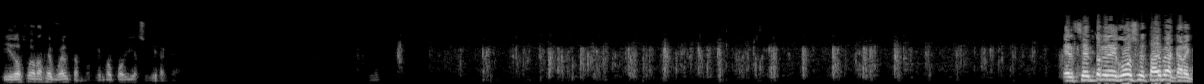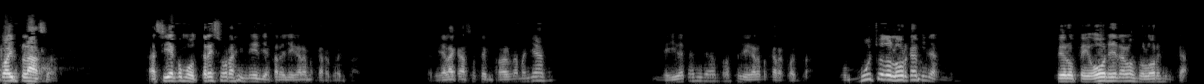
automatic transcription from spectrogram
Y dos horas de vuelta porque no podía subir acá. El centro de negocio estaba en Macaracuay Plaza. Hacía como tres horas y media para llegar a Macaracuay Plaza. Salía a la casa temprano en la mañana y me iba caminando hasta llegar a Macaracuay Plaza. Con mucho dolor caminando, pero peor eran los dolores en casa.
